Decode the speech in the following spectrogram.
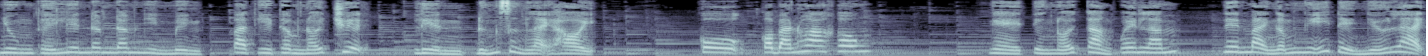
Nhung thấy Liên năm năm nhìn mình và thì thầm nói chuyện, liền đứng dừng lại hỏi. Cô có bán hoa không? Nghe tiếng nói càng quen lắm, Liên mải ngẫm nghĩ để nhớ lại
